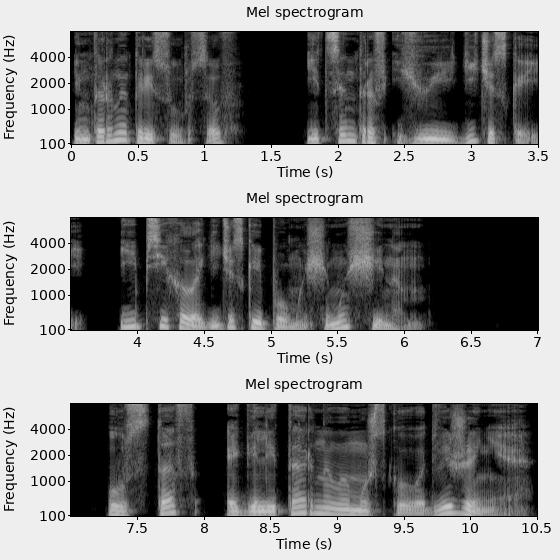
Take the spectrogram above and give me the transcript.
интернет-ресурсов, и центров юридической и психологической помощи мужчинам. Устав эгалитарного мужского движения.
